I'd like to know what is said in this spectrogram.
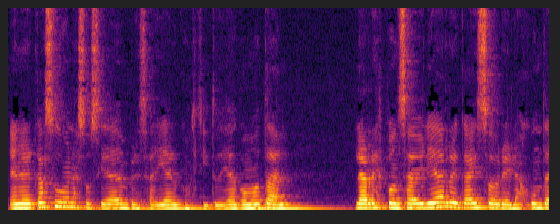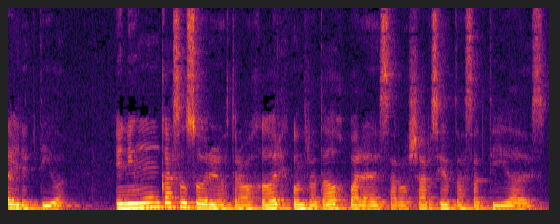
En el caso de una sociedad empresarial constituida como tal, la responsabilidad recae sobre la junta directiva, en ningún caso sobre los trabajadores contratados para desarrollar ciertas actividades.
